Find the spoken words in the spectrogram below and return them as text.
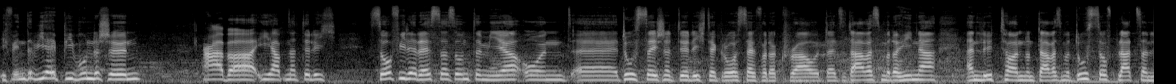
ich finde VIP wunderschön, aber ich habe natürlich so viele Restaurants unter mir und äh, draussen ist natürlich der Großteil von der Crowd. Also da, was wir da hinten an haben und da, was wir draussen auf Platz an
